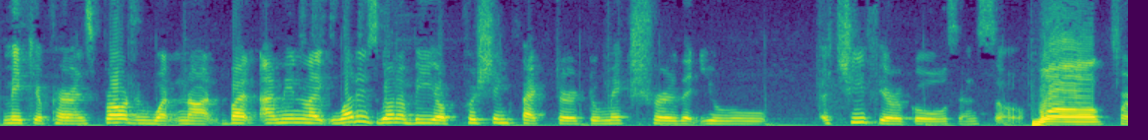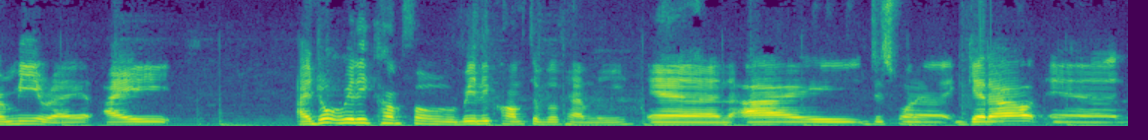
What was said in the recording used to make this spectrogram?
make your parents proud and whatnot but i mean like what is going to be your pushing factor to make sure that you achieve your goals and so? Well, for me, right, I I don't really come from a really comfortable family, and I just want to get out and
